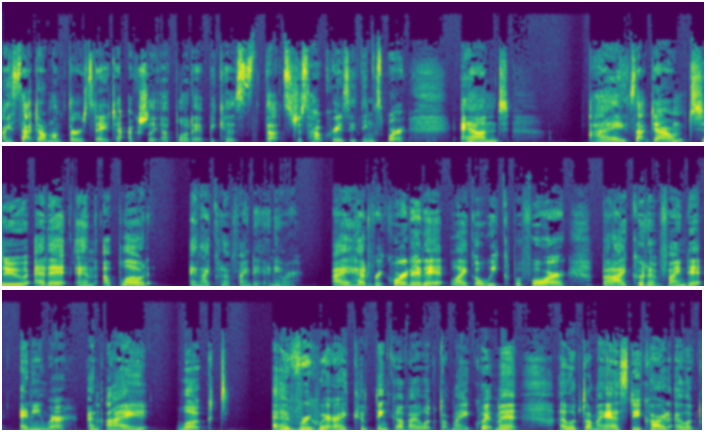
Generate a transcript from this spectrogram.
I sat down on Thursday to actually upload it because that's just how crazy things were. And I sat down to edit and upload, and I couldn't find it anywhere. I had recorded it like a week before, but I couldn't find it anywhere. And I looked everywhere I could think of. I looked on my equipment, I looked on my SD card, I looked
